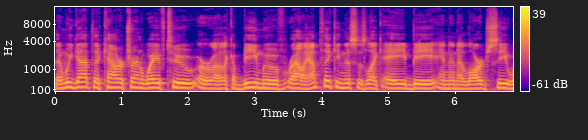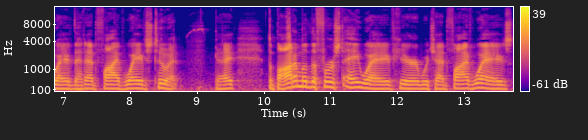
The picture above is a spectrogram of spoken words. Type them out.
Then we got the counter trend wave two, or uh, like a B move rally. I'm thinking this is like A, B, and then a large C wave that had five waves to it. Okay. The bottom of the first A wave here, which had five waves,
